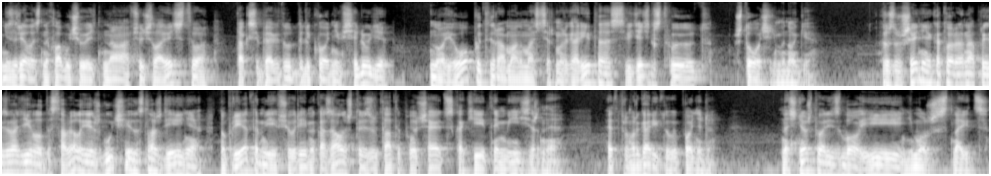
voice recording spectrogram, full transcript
незрелость нахлобучивать на все человечество. Так себя ведут далеко не все люди. Но и опыт, и роман «Мастер Маргарита» свидетельствуют, что очень многие. Разрушение, которое она производила, доставляло ей жгучее наслаждение, но при этом ей все время казалось, что результаты получаются какие-то мизерные. Это про Маргариту, вы поняли. Начнешь творить зло и не можешь остановиться.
